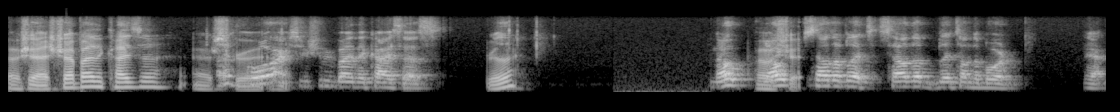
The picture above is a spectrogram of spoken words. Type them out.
Oh shit, I should I buy the Kai'Sa? Oh, of screw course you should be buying the Kai'Sas. Really? Nope, Oh, nope. shit. Sell the Blitz. Sell the Blitz on the board. Yeah.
